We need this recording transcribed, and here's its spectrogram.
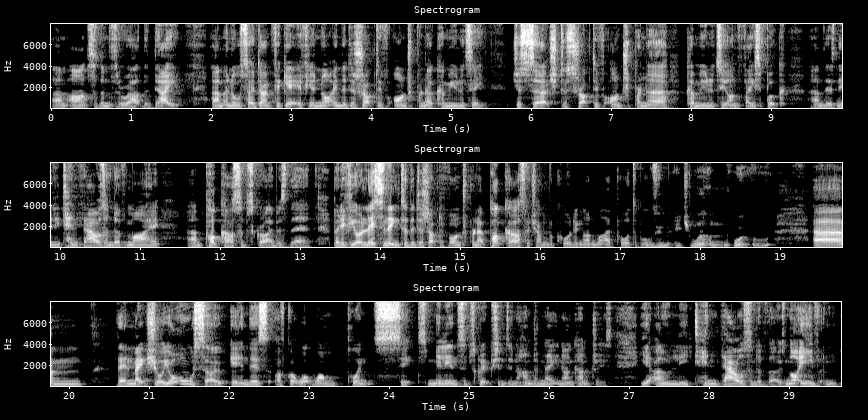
um, answer them throughout the day. Um, and also, don't forget if you're not in the Disruptive Entrepreneur community, just search Disruptive Entrepreneur Community on Facebook. Um, there's nearly 10,000 of my um, podcast subscribers there. But if you're listening to the Disruptive Entrepreneur podcast, which I'm recording on my portable Zoom H1, um, then make sure you're also in. There's I've got what 1.6 million subscriptions in 189 countries. Yet only 10,000 of those, not even,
